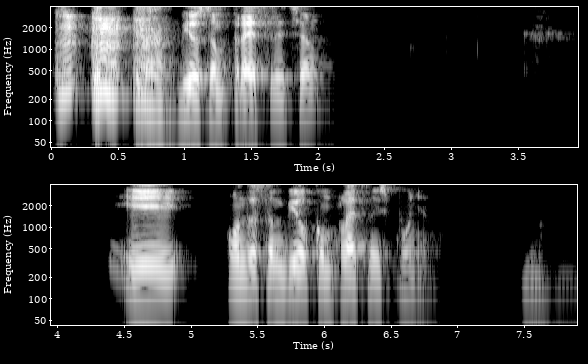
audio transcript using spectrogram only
bio sam presrećan i onda sam bio kompletno ispunjen. Mm -hmm.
